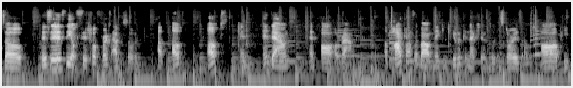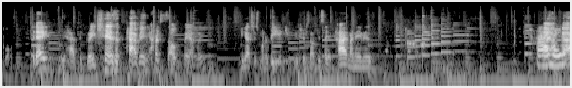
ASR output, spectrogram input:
So this is the official first episode of Up, Ups and and Downs and All Around a podcast about making human connections with the stories of all people. Today, we had the great chance of having our SELC family. You guys just want to reintroduce yourself. Just say, hi, my name is. Hi, I'm my name is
